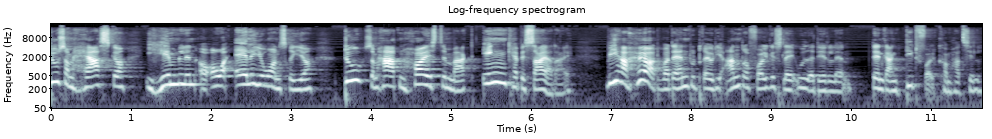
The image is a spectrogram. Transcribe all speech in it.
du som hersker i himlen og over alle jordens riger, du som har den højeste magt, ingen kan besejre dig. Vi har hørt, hvordan du drev de andre folkeslag ud af dette land, dengang dit folk kom hertil.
